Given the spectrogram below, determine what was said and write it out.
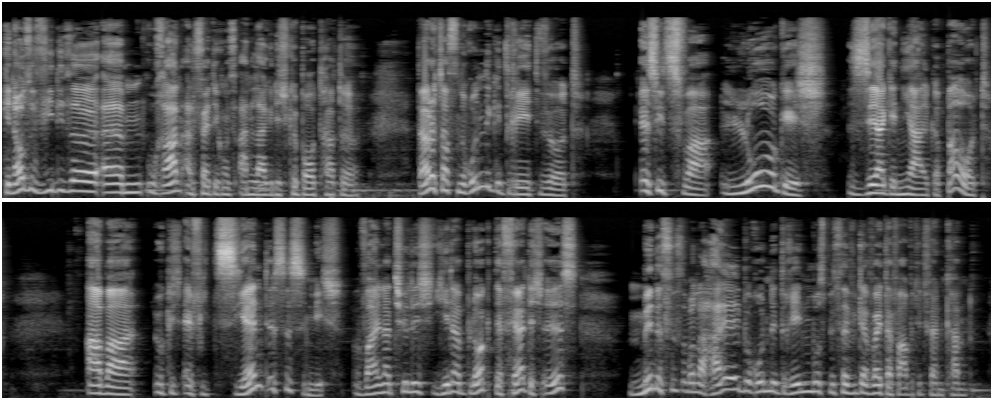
genauso wie diese ähm, Urananfertigungsanlage, die ich gebaut hatte. Dadurch, dass eine Runde gedreht wird, ist sie zwar logisch sehr genial gebaut, aber wirklich effizient ist es nicht, weil natürlich jeder Block, der fertig ist, mindestens immer eine halbe Runde drehen muss, bis er wieder weiterverarbeitet werden kann.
